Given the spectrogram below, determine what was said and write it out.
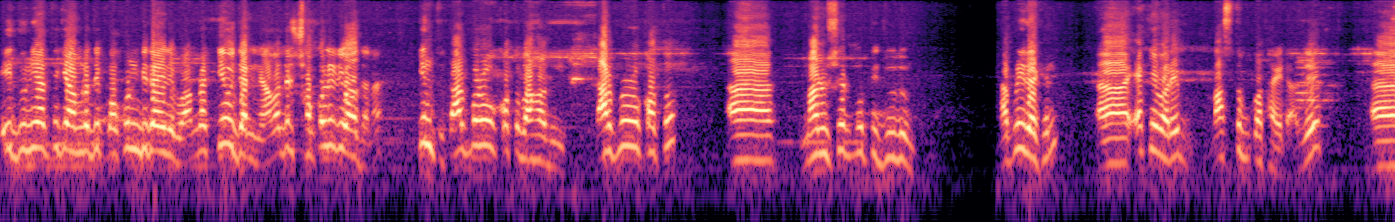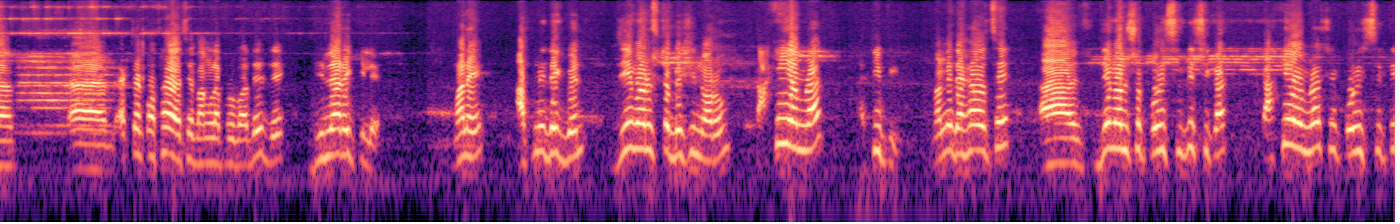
এই দুনিয়া থেকে আমরা যে কখন বিদায় নেব, আমরা কেউ জানি না। আমাদের সকলেরই অজানা। কিন্তু তারপরেও কত বাহাদুরি, তারপরেও কত, আহ মানুষের প্রতি জুলুম। আপনি দেখেন একেবারে বাস্তব কথা এটা যে একটা কথা আছে বাংলা প্রবাদে যে ঢিলারে কিলে মানে আপনি দেখবেন, যে মানুষটা বেশি নরম, তাকেই আমরা টিপি। মানে দেখা যাচ্ছে যে মানুষের পরিস্থিতির শিকার, তাকেও আমরা সেই পরিস্থিতি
